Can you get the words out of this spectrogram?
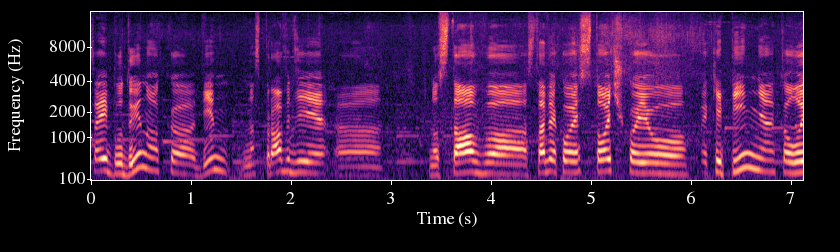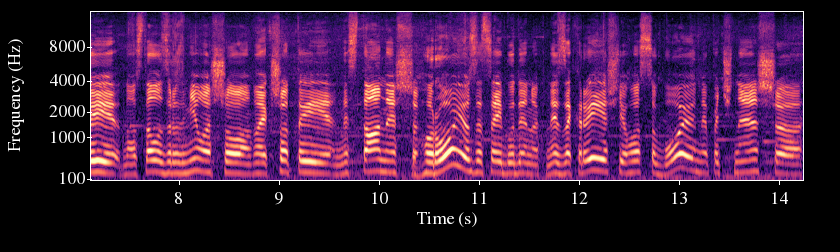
Цей будинок е, він насправді е, ну, став, е, став якоюсь точкою кипіння, коли ну, стало зрозуміло, що ну, якщо ти не станеш горою за цей будинок, не закриєш його собою, не почнеш е,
